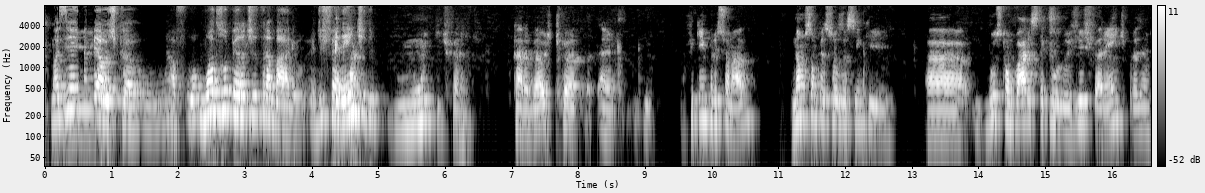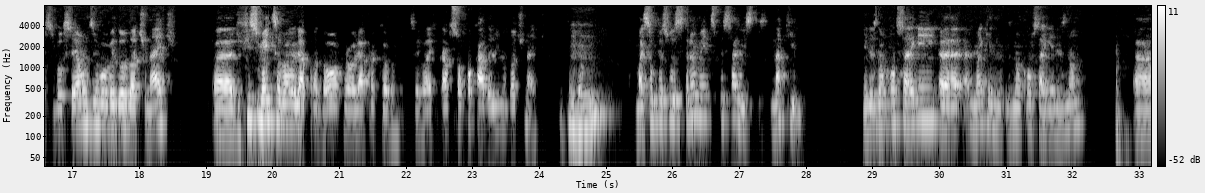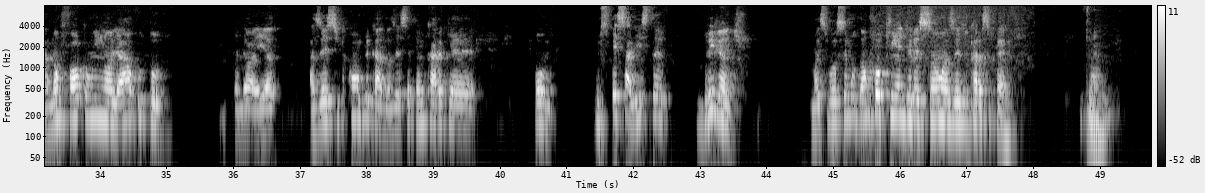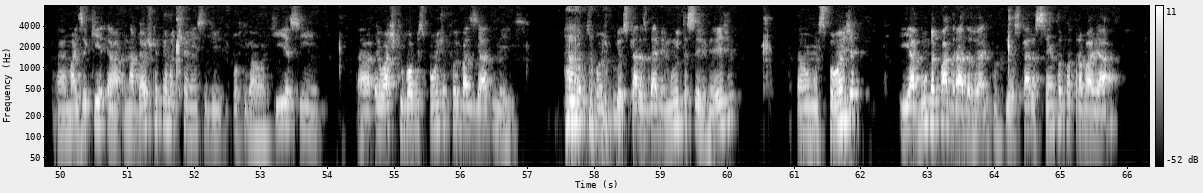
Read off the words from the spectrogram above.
Mas e aí na Bélgica? O, a, o modus operandi de trabalho é diferente? De... Muito diferente. Cara, a Bélgica, é, fiquei impressionado. Não são pessoas assim que Uh, buscam várias tecnologias diferentes. Por exemplo, se você é um desenvolvedor .NET, uh, dificilmente você vai olhar para Docker, olhar para Kubernetes. Você vai ficar só focado ali no .NET, entendeu? Uhum. Mas são pessoas extremamente especialistas naquilo. Eles não conseguem, uh, não é que não conseguem, eles não não focam em olhar o todo, entendeu? Aí às vezes fica complicado. Às vezes você tem um cara que é pô, um especialista brilhante. Mas se você mudar um pouquinho a direção, às vezes o cara se perde. Né? É, mas aqui, na Bélgica tem uma diferença de, Portugal. Aqui, assim, eu acho que o Bob Esponja foi baseado neles. Esponja, porque os caras bebem muita cerveja, então uma esponja, e a bunda quadrada, velho, porque os caras sentam para trabalhar,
